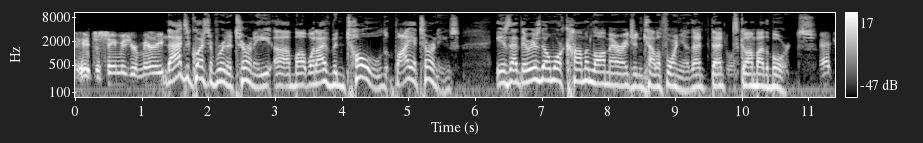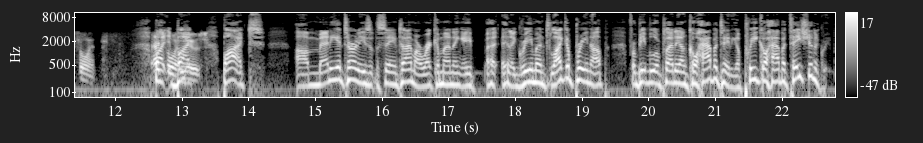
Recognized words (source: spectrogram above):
it's the same as you're married. That's a question for an attorney, uh, but what I've been told by attorneys is that there is no more common law marriage in California. That That's gone by the boards. Excellent. But, Excellent but, news. but uh, many attorneys at the same time are recommending a, a an agreement like a prenup for people who are planning on cohabitating, a pre-cohabitation agreement.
